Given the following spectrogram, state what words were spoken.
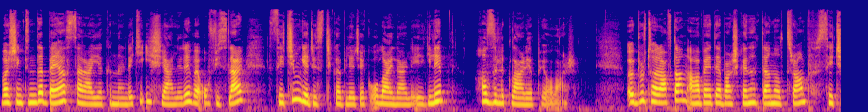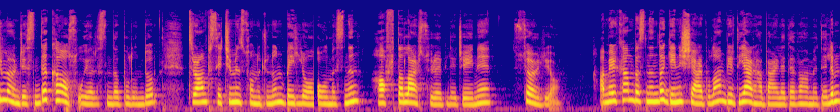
Washington'da Beyaz Saray yakınlarındaki iş yerleri ve ofisler seçim gecesi çıkabilecek olaylarla ilgili hazırlıklar yapıyorlar. Öbür taraftan ABD Başkanı Donald Trump seçim öncesinde kaos uyarısında bulundu. Trump seçimin sonucunun belli olmasının haftalar sürebileceğini söylüyor. Amerikan basınında geniş yer bulan bir diğer haberle devam edelim.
